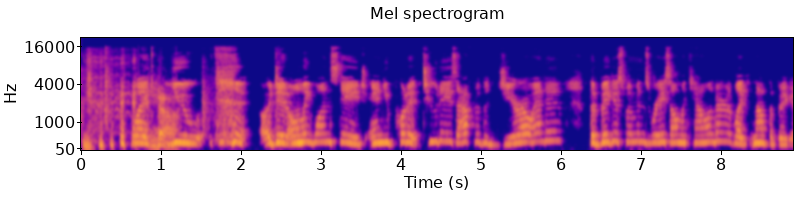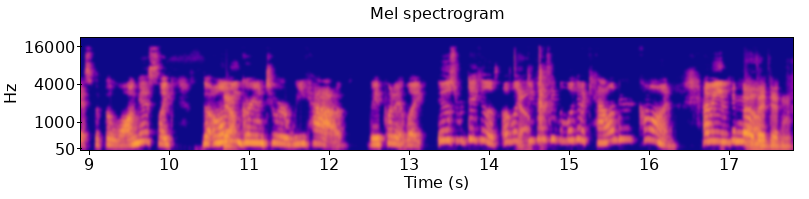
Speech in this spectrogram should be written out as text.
Like, you did only one stage and you put it two days after the Giro ended, the biggest women's race on the calendar. Like, not the biggest, but the longest. Like, the only Yeah. Grand Tour we have. They put it like it was ridiculous. I was like, Yeah. "Do you guys even look at a calendar? Come on!" I mean, You know No. they didn't.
